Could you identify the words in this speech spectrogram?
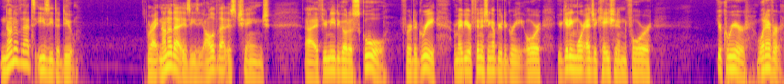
none of that's easy to do. right? None of that is easy. All of that is change. Uh, if you need to go to school for a degree, or maybe you're finishing up your degree, or you're getting more education for your career, whatever,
